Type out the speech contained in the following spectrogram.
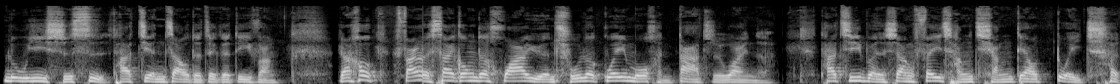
路易十四他建造的这个地方。然后凡尔赛宫的花园除了规模很大之外呢，它基本上非常强调对称，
